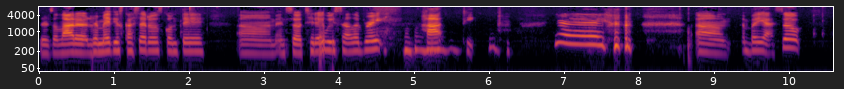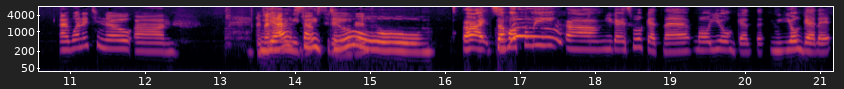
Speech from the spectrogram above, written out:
There's a lot of remedios caseros con té. Um, and so today we celebrate hot tea. Yay! um, but yeah, so I wanted to know um if I had any yes, I today. do. All right, so hopefully, um, you guys will get them. Well, you'll get the, you'll get it,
